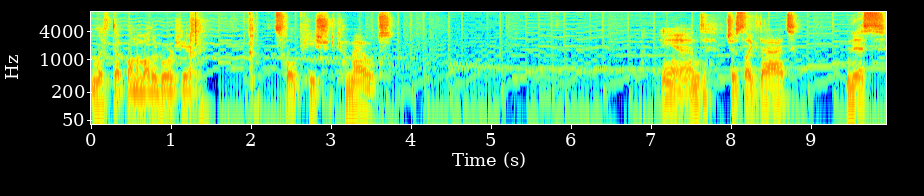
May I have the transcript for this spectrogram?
lift up on the motherboard here. This whole piece should come out. And just like that, this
